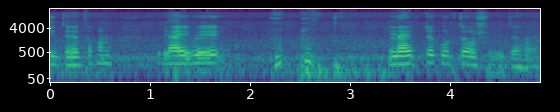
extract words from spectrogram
দিতে হয়, তখন লাইভে লাইভটা করতে অসুবিধা হয়।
